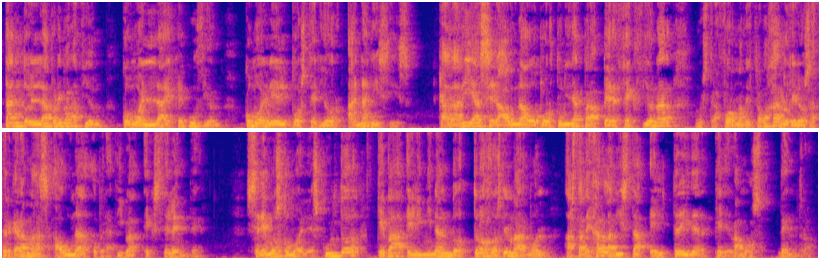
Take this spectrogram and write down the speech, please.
tanto en la preparación como en la ejecución como en el posterior análisis. Cada día será una oportunidad para perfeccionar nuestra forma de trabajar, lo que nos acercará más a una operativa excelente. Seremos como el escultor que va eliminando trozos de mármol hasta dejar a la vista el trader que llevamos dentro.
